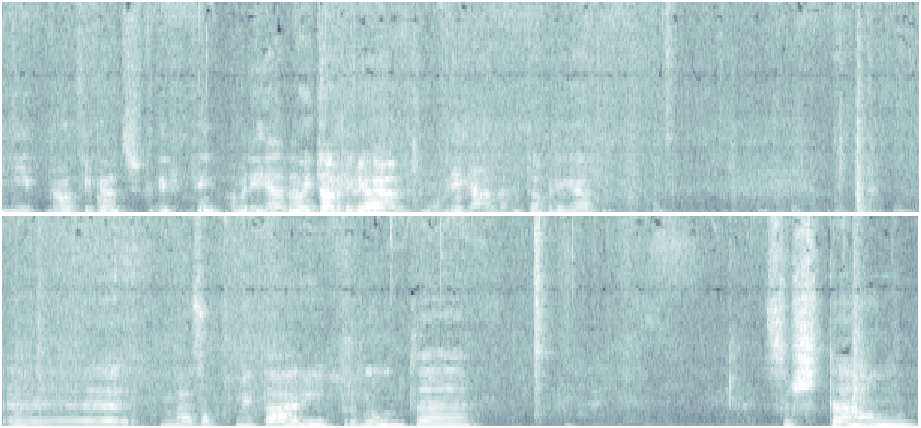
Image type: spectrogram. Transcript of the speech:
e pronto, vamos despedir. Obrigada. Muito obrigada. Obrigada. Muito obrigada. Uh, mais algum comentário, pergunta, sugestão?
